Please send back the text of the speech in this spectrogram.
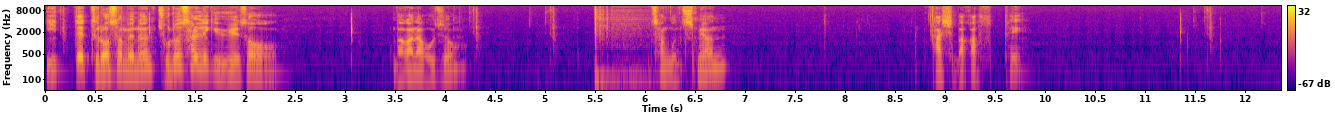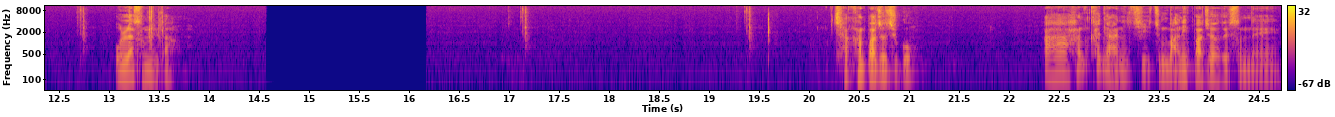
이때 들어서면은 조를 살리기 위해서 막아 나오죠. 장군 치면 다시 막아 후퇴 올라섭니다. 잠깐 빠져주고 아, 한 칸이 아니지. 좀 많이 빠져야 됐었네.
